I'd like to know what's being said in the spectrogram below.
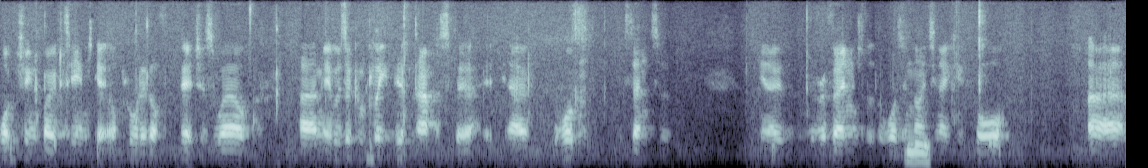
watching both teams get applauded off the pitch as well, um, it was a completely different atmosphere. It, you know, there wasn't the sense of you know the revenge that there was in 1984. Um,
